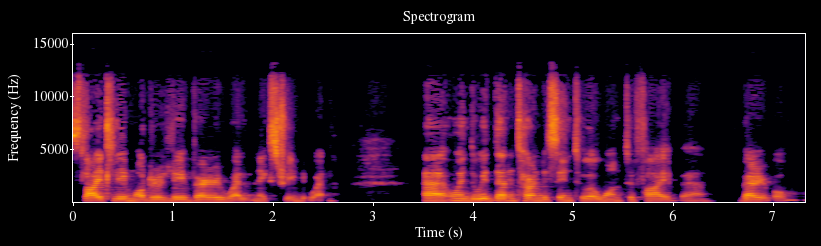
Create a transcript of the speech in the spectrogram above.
slightly, moderately, very well, and extremely well. Uh, when we then turn this into a one to five uh, variable.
